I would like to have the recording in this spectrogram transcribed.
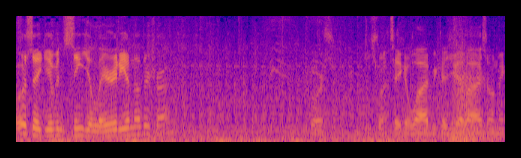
I would say giving Singularity another try. Of course, I'm just going to take it wide because you have eyes on me.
